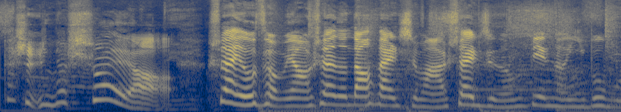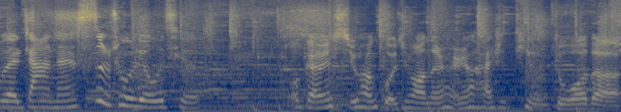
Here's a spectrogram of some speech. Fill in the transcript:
但是人家帅啊，帅又怎么样？帅能当饭吃吗？帅只能变成一步步的渣男，四处留情。我感觉喜欢果郡王的人还是挺多的。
